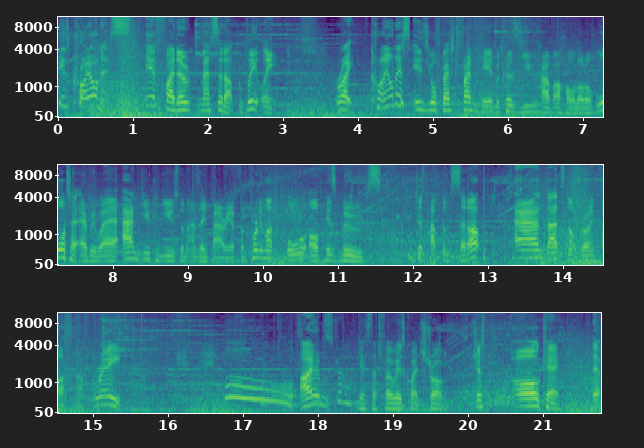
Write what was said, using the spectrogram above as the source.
is Cryonis, if I don't mess it up completely. Right, Cryonis is your best friend here because you have a whole lot of water everywhere and you can use them as a barrier for pretty much all of his moves. Just have them set up and that's not growing fast enough. Great. Ooh, I am... strong. Yes, that foe is quite strong. Just... Okay. There...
